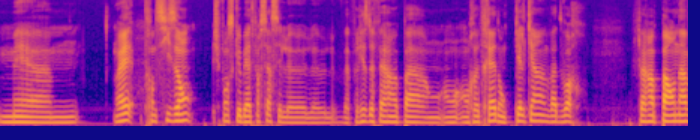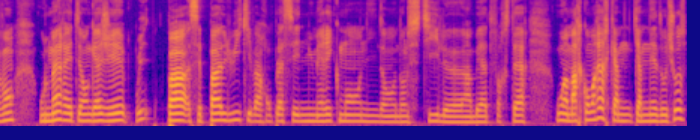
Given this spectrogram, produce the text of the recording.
Mais euh, ouais, 36 ans, je pense que Beat Forster c'est le, le- le- va- risque de faire un pas en, en- en retrait, donc quelqu'un va devoir faire un pas en avant. Maire a été engagé. Oui. Pas, c'est pas lui qui va remplacer numériquement ni dans, dans le style euh, un Beat Forster ou un Marc Maurer qui, qui amenait d'autres choses.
